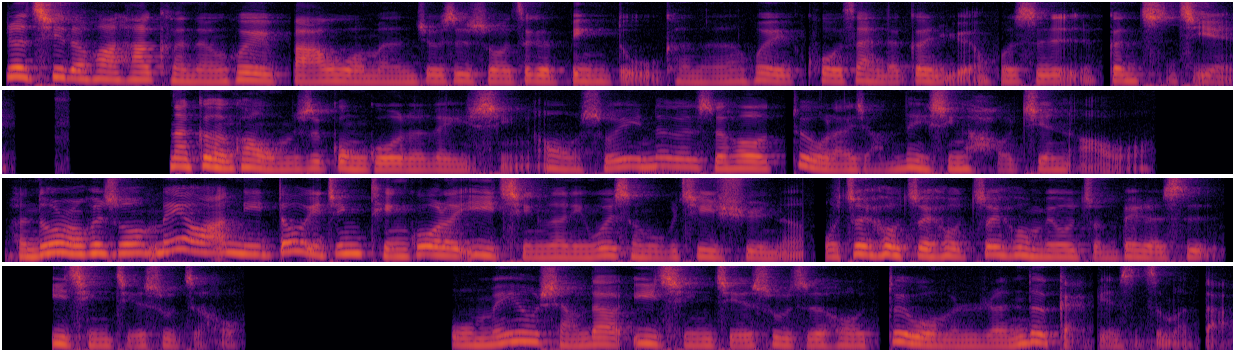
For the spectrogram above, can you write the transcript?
热气的话，它可能会把我们就是说这个病毒可能会扩散的更远，或是更直接。那更何况我们是共锅的类型哦，所以那个时候对我来讲，内心好煎熬哦。很多人会说没有啊，你都已经挺过了疫情了，你为什么不继续呢？我最后、最后、最后没有准备的是疫情结束之后，我没有想到疫情结束之后对我们人的改变是这么大，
